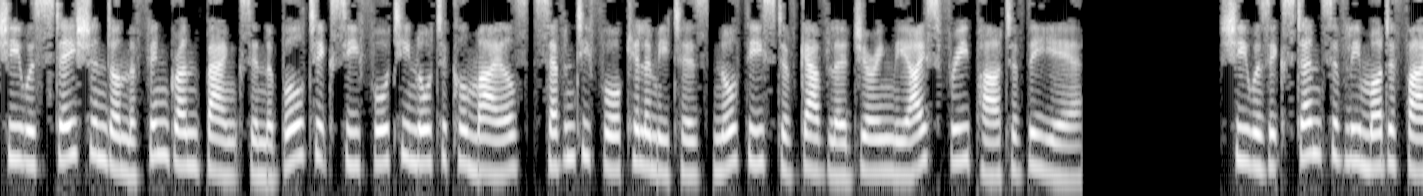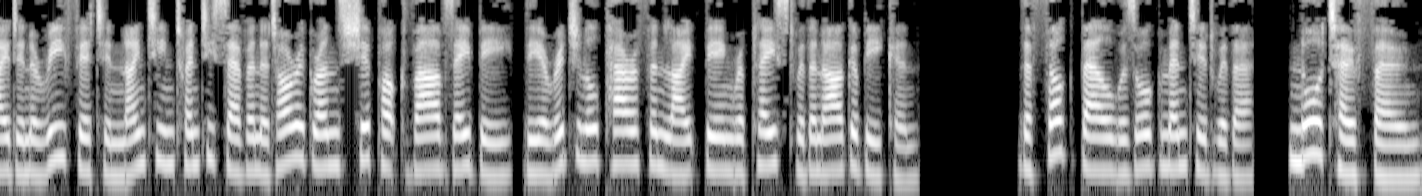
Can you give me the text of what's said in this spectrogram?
She was stationed on the Fingrund banks in the Baltic Sea 40 nautical miles 74 kilometers northeast of Gävle during the ice-free part of the year. She was extensively modified in a refit in 1927 at Öregrunds ship Och Varvs AB, the original paraffin light being replaced with an Aga beacon. The fog bell was augmented with a nautophone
